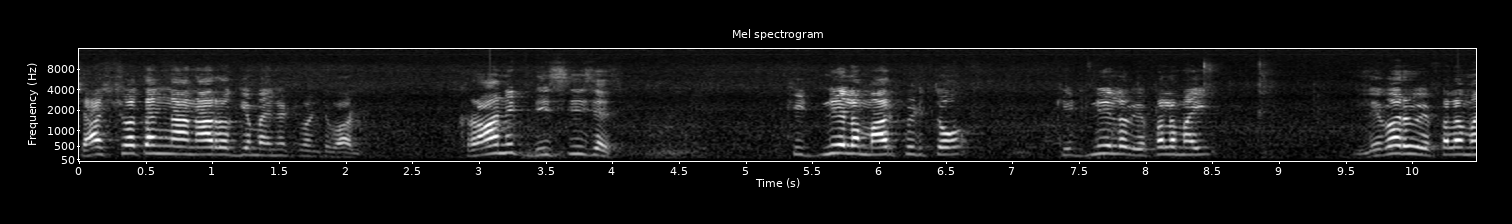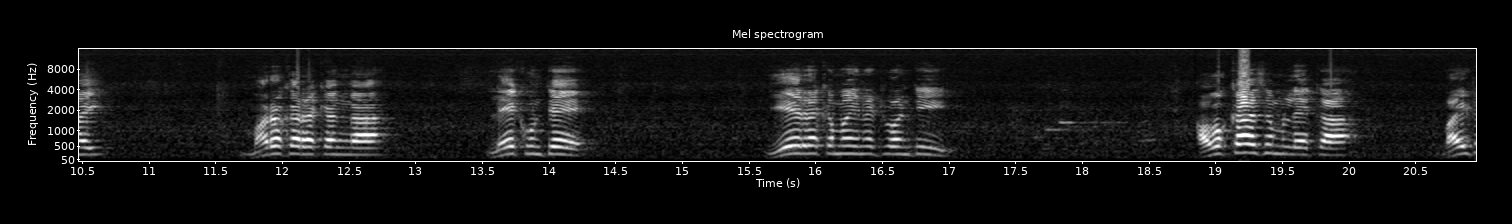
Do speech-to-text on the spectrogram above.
శాశ్వతంగా అనారోగ్యమైనటువంటి వాళ్ళు క్రానిక్ డిసీజెస్ కిడ్నీల మార్పిడితో కిడ్నీలు విఫలమై లివర్ విఫలమై మరొక రకంగా లేకుంటే ఏ రకమైనటువంటి అవకాశం లేక బయట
